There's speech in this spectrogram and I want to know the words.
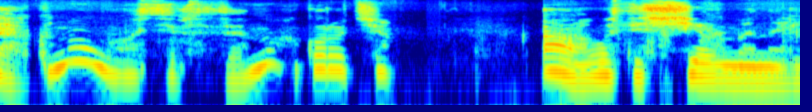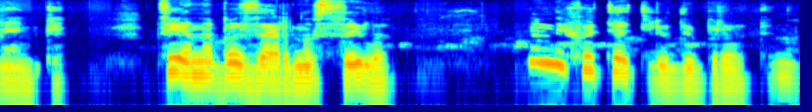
Так, ну ось і все. Ну, коротше. А, ось іще в мене, гляньте. Це я на базар носила. Ну, не хочуть люди брати. Ну,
